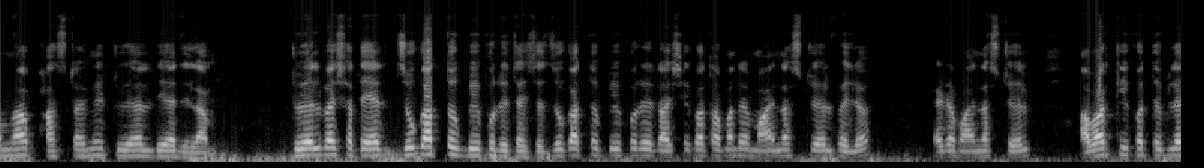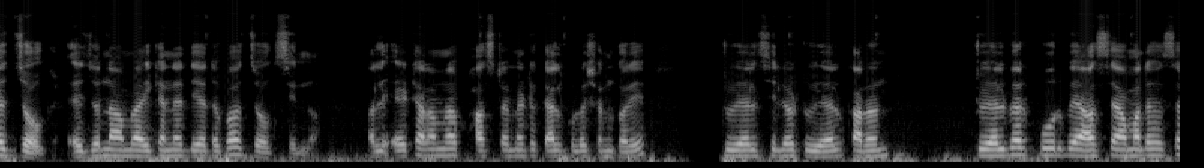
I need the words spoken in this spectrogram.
আমরা ফার্স্ট টাইমে টুয়েলভ দিয়ে দিলাম। টুয়েলভের সাথে এর যোগাত্মক বিপরীত রাশি যোগাত্মক বিপরীত রাশি কথা আমাদের মাইনাস টুয়েলভ হইল। এটা মাইনাস টুয়েলভ আবার কি করতে বলে যোগ। এই জন্য আমরা এখানে দিয়ে দেবো যোগ চিহ্ন। তাহলে এটার আমরা ফার্স্ট টাইমে একটু ক্যালকুলেশন করি। টুয়েলভ ছিল টুয়েলভ কারণ টুয়েলভের পূর্বে আছে আমাদের হচ্ছে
